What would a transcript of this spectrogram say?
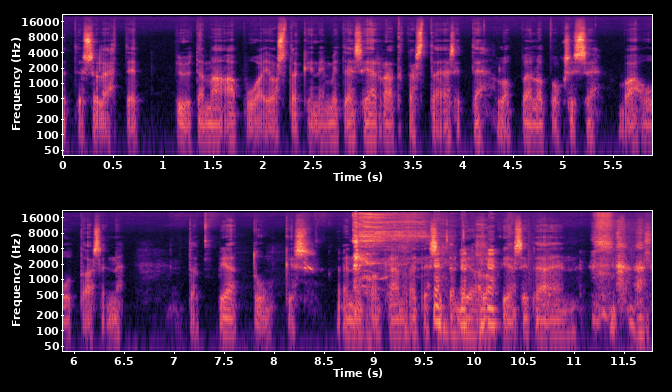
että jos se lähtee pyytämään apua jostakin, niin miten siihen ratkaistaan ja sitten loppujen lopuksi se vaan huutaa sinne, että piät tunkkis ennen kuin käynyt edes sitä dialogia sitä ennen.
